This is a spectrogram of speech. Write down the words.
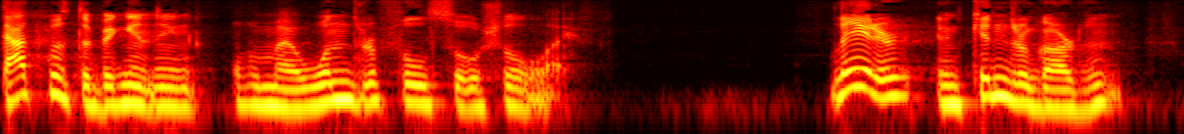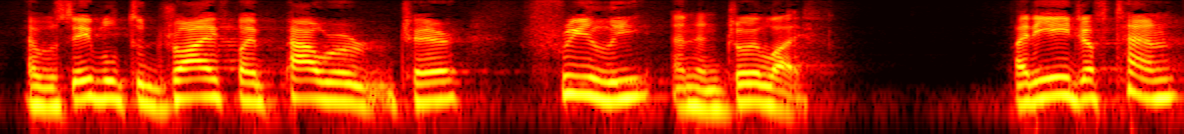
That was the beginning of my wonderful social life. Later, in kindergarten, I was able to drive my power chair freely and enjoy life. By the age of 10,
